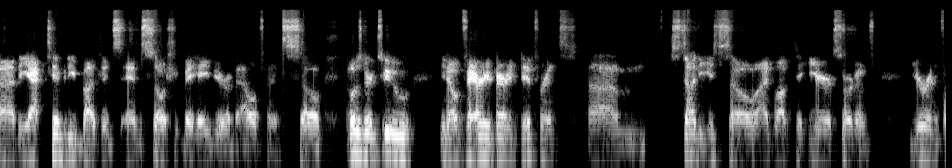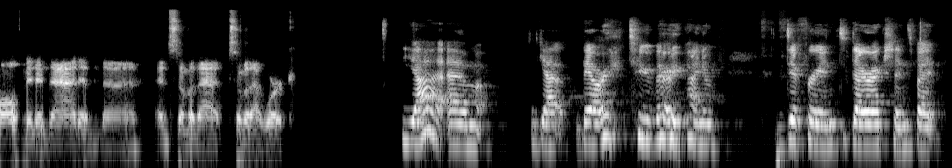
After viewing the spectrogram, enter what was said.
uh, the activity budgets and social behavior of elephants. So those are two, you know, very very different um, studies. So I'd love to hear sort of your involvement in that and uh, and some of that some of that work. Yeah, um, yeah, they are two very kind of different directions, but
